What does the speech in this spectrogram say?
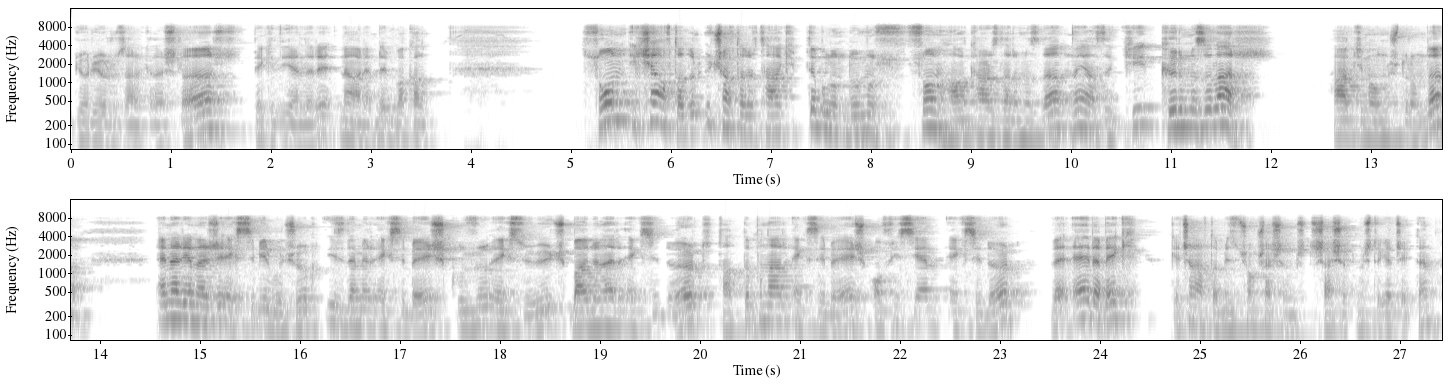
görüyoruz arkadaşlar. Peki diğerleri ne alemde bir bakalım. Son 2 haftadır, 3 haftadır takipte bulunduğumuz son halka arzlarımızda ne yazık ki kırmızılar hakim olmuş durumda. Enerji enerji eksi 1.5, İzdemir eksi 5, Kuzu eksi 3, Baydöner eksi 4, Tatlıpınar eksi 5, Ofisyem eksi 4 ve E-Bebek geçen hafta bizi çok şaşırmıştı, şaşırtmıştı gerçekten.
